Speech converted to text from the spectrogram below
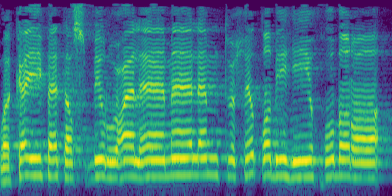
وَكَيْفَ تَصْبِرُ عَلَىٰ مَا لَمْ تُحِطْ بِهِ خُبْرًا؟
